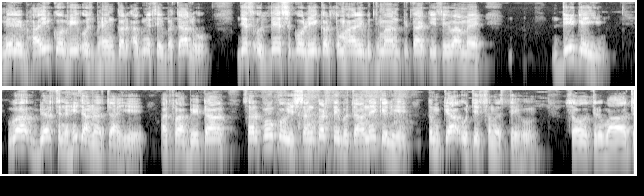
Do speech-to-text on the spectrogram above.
मेरे भाई को भी उस भयंकर अग्नि से बचा लो, जिस उद्देश्य को लेकर तुम्हारे बुद्धिमान पिता की सेवा में दी गई, वह व्यर्थ नहीं जाना चाहिए। अथवा बेटा, सर्पों को इस संकट से बचाने के लिए तुम क्या उचित समझते हो? सौत्रिवाच,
